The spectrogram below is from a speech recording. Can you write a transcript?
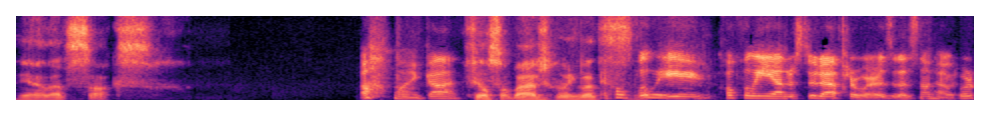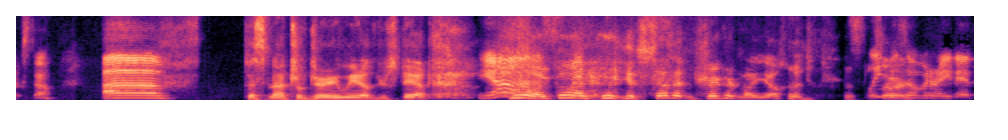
yeah, that sucks. Oh my God. Feel so bad. I mean, that's Hopefully, hopefully he understood afterwards. That's not how it works, though. Um, just natural journey. We understand. yeah. Oh my god, you said it and triggered my yawn. Sleep Sorry. is overrated.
